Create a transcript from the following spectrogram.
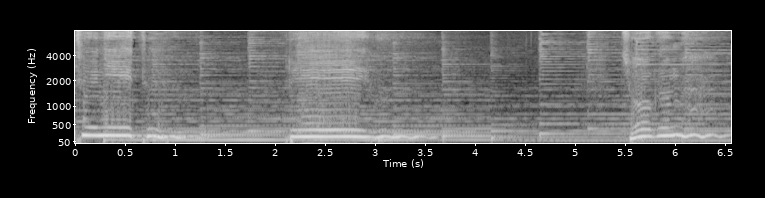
같은 이들이 조그만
